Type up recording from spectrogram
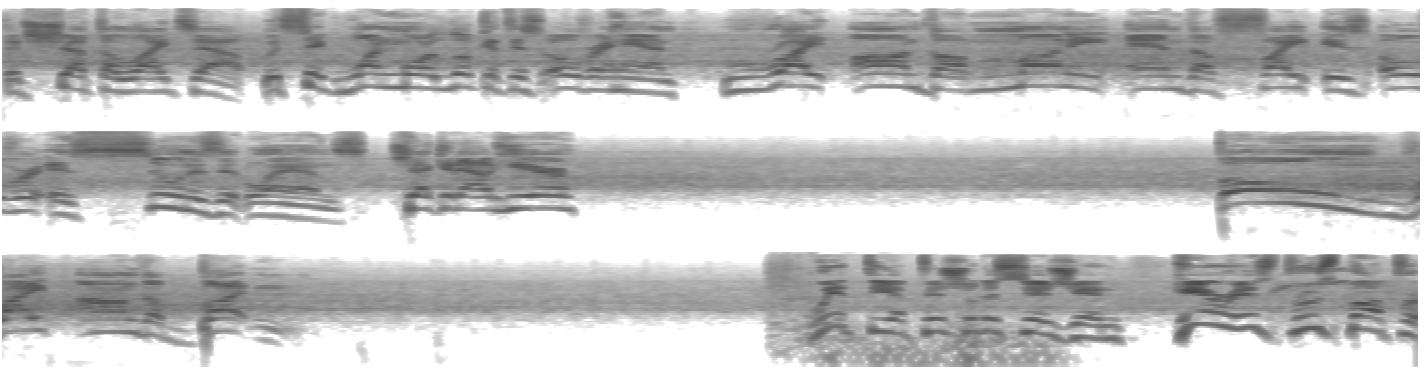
that shut the lights out. Let's take one more look at this overhand right on the money, and the fight is over as soon as it lands. Check it out here. Boom! Right on the button. With the official decision, here is Bruce Buffer.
